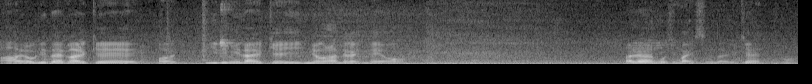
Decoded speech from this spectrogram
아 여기다가 이렇게 어, 이름이랑 이렇게 입력을 하는 데가 있네요. 빨래하는 곳이 많이 있습니다. 이렇게 어,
